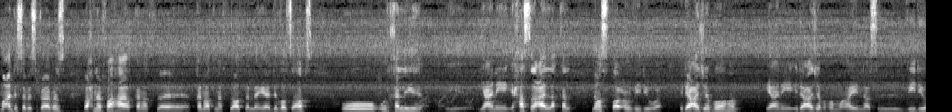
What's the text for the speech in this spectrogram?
ما عنده subscribers راح نرفعها على قناه آه قناتنا الثالثه اللي هي ديفلز اوبس ونخليه يعني يحصل على الأقل ناس يطلعون فيديو إذا عجبوهم يعني إذا عجبهم هاي الناس الفيديو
